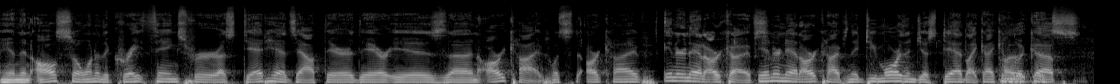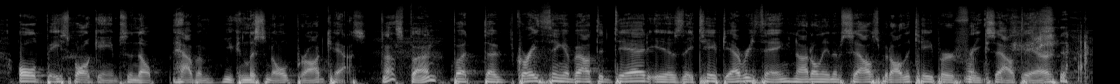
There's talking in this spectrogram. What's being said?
And then also one of the great things for us deadheads out there, there is uh, an archive. What's the archive? Internet archives. Internet archives, and they do more than just dead. Like I can Uh, look up old baseball games, and they'll have them. You can listen to old broadcasts. That's fun. But the great thing about the dead is they taped everything, not only themselves, but all the taper freaks out there.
